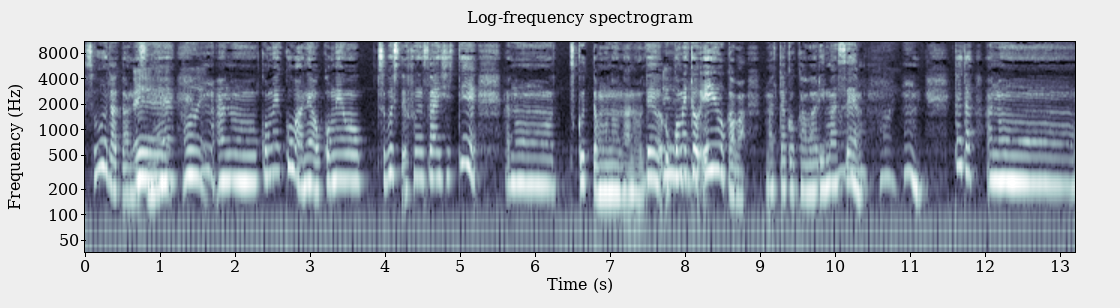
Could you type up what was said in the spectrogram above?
そうだったんですね、ええはい。うんあの米粉はねお米を潰して粉砕して、あの作ったものなので、お米と栄養価は全く変わりません、はい。うん、ただ、あのー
